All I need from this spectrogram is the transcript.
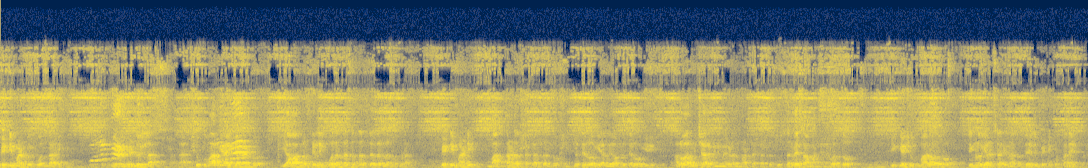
ಭೇಟಿ ಮಾಡಬೇಕು ಅಂತ ಏನು ಹೇಳೂ ಇಲ್ಲ. ಶಿವಕುಮಾರ್ಗೆ ಹೈಕಮಾಂಡು ಯಾವಾಗಲೂ ಡೆಲ್ಲಿಗೆ ಹೋದಂಥ ಸಂದರ್ಭದಲ್ಲೆಲ್ಲನೂ ಕೂಡ ಭೇಟಿ ಮಾಡಿ ಮಾತನಾಡತಕ್ಕಂಥದ್ದು ಜೊತೆಲಿ ಹೋಗಿ ಅಲ್ಲಿ ಅವ್ರ ಜೊತೆಲಿ ಹೋಗಿ ಹಲವಾರು ವಿಚಾರ ವಿನಿಮಯಗಳನ್ನು ಮಾಡ್ತಕ್ಕಂಥದ್ದು ಸರ್ವೇ ಸಾಮಾನ್ಯನೇ. ಹೊರತು ಡಿ ಕೆ ಶಿವಕುಮಾರ್ ಅವರು ತಿಂಗಳಿಗೆ ಎರಡು ಸಾರಿನಾದರೂ ದೆಹಲಿ ಭೇಟಿ ಕೊಡ್ತಾನೆ ಇರ್ತಾರೆ.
